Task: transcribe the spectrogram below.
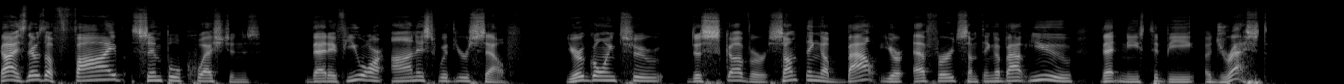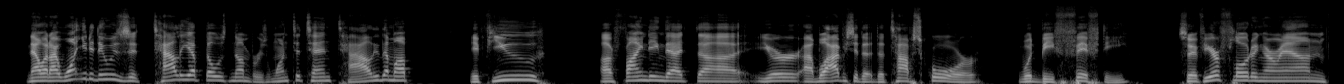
Guys, there's a five simple questions that if you are honest with yourself, you're going to discover something about your efforts, something about you that needs to be addressed. Now, what I want you to do is tally up those numbers, one to 10, tally them up. If you are finding that uh, you're, uh, well, obviously the, the top score would be 50. So if you're floating around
